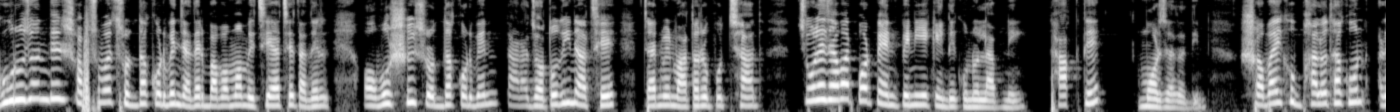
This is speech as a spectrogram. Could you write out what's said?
গুরুজনদের সবসময় শ্রদ্ধা করবেন, যাদের বাবা মা বেঁচে আছে তাদের অবশ্যই শ্রদ্ধা করবেন। তারা যতদিন আছে, জানবেন মাথার ওপর ছাদ। চলে যাওয়ার পর প্যান পেনিয়ে কেঁদে কোনো লাভ নেই। থাকতে মর্যাদা দিন। সবাই খুব ভালো থাকুন, আর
